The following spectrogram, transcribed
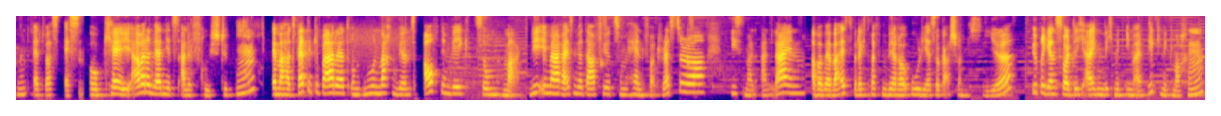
und etwas essen. Okay, aber dann werden jetzt alle frühstücken. Emma hat fertig gebadet und nun machen wir uns auf den Weg zum Markt. Wie immer reisen wir dafür zum Hanford Restaurant, diesmal allein. Aber wer weiß, vielleicht treffen wir Raoul ja sogar schon hier. Übrigens wollte ich eigentlich mit ihm ein Picknick machen,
